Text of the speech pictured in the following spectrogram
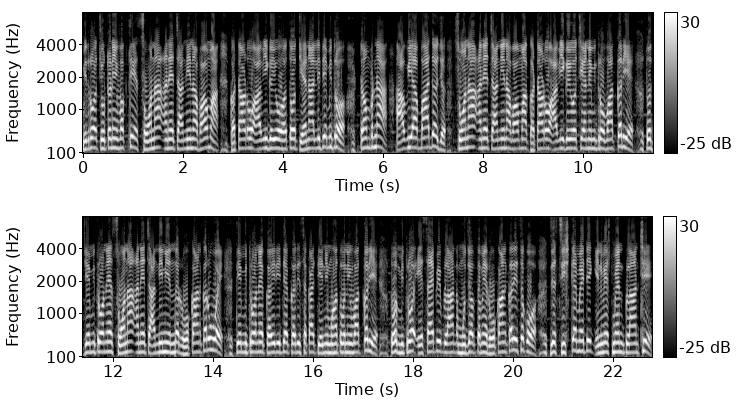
મિત્રો, ચૂંટણી વખતે સોના અને ચાંદીના ભાવમાં ઘટાડો આવી ગયો હતો. તેના લીધે મિત્રો, ટ્રમ્પના આવ્યા બાદ જ સોના અને ચાંદીના ભાવમાં ઘટાડો આવી ગયો છે. અને મિત્રો, વાત કરીએ તો જે મિત્રોને સોના અને ચાંદીની અંદર રોકાણ કરવું હોય તે મિત્રોને કઈ રીતે કરી શકાય તેની મહત્વની વાત કરીએ, તો મિત્રો એસઆઈપી પ્લાન્ટ મુજબ તમે રોકાણ કરી શકો. જે સિસ્ટમેટિક ઇન્વેસ્ટમેન્ટ પ્લાન છે,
